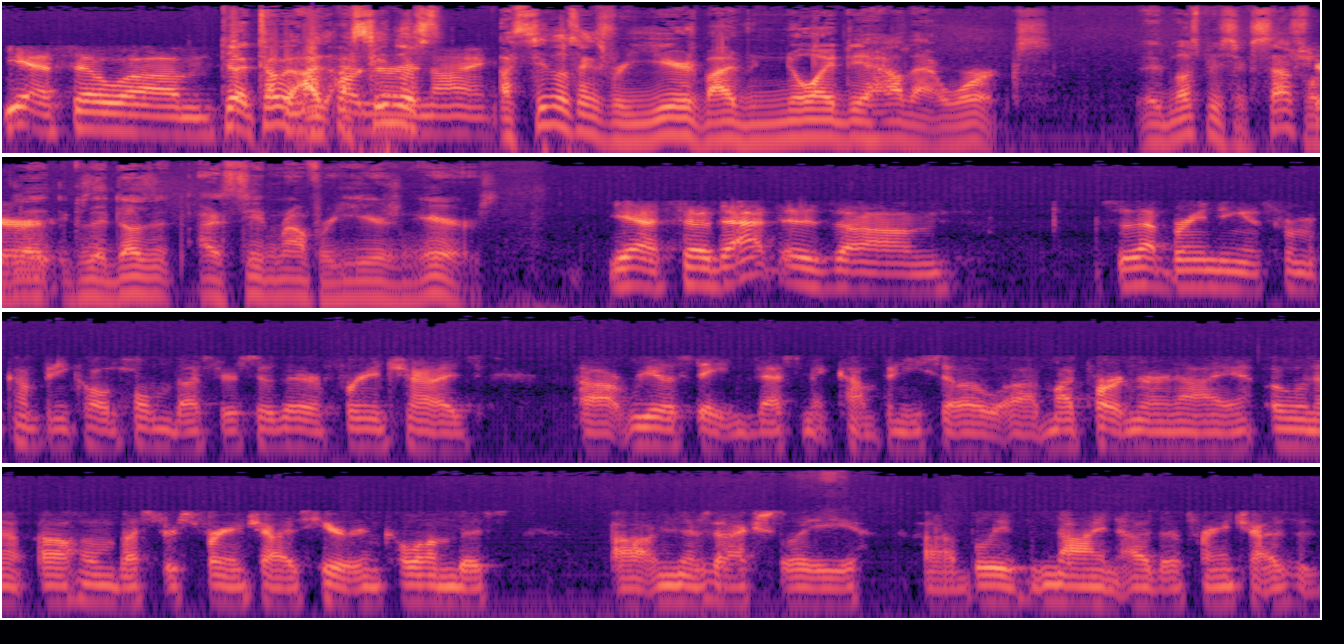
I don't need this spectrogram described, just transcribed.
Yeah. So um, Yeah, tell me, I, I've seen those. I- I've seen those things for years, but I have no idea how that works. It must be successful Sure. because it does it. I've seen them around for years and years. Yeah, so that is um, so that branding is from a company called HomeVestor. So they're a franchise uh, real estate investment company. So uh, my partner and I own a, a HomeVestors franchise here in Columbus, uh, and there's actually, uh, I believe, nine other franchises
